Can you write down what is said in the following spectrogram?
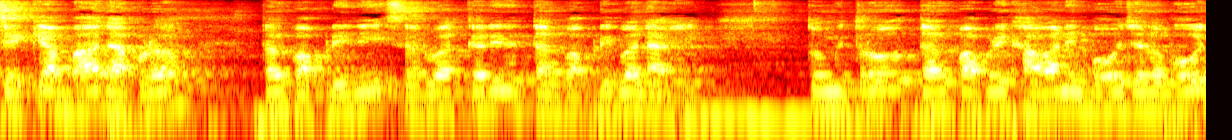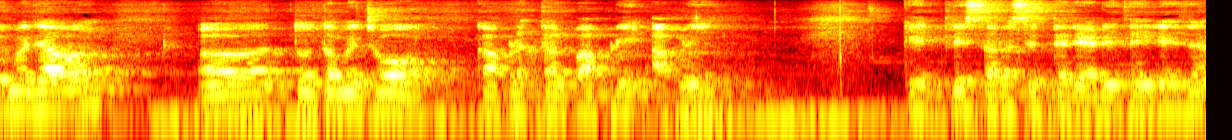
શેક્યા બાદ આપણે તલ પાપડીની શરૂઆત કરીને તલ પાપડી બનાવી. તો મિત્રો, તલ પાપડી ખાવાની બહુ જ બહુ જ મજા આવે. તો તમે જુઓ કે આપણે તલ પાપડી આપણી કેટલી સરસ રીતે રેડી થઈ ગઈ છે.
